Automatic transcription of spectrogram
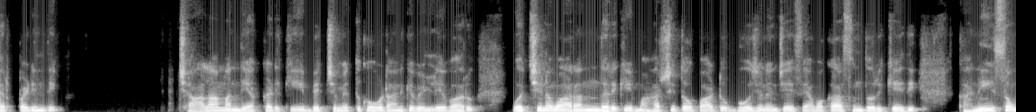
ఏర్పడింది. చాలామంది అక్కడికి బెచ్చమెత్తుకోవడానికి వెళ్ళేవారు. వచ్చిన వారందరికీ మహర్షితో పాటు భోజనం చేసే అవకాశం దొరికేది. కనీసం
